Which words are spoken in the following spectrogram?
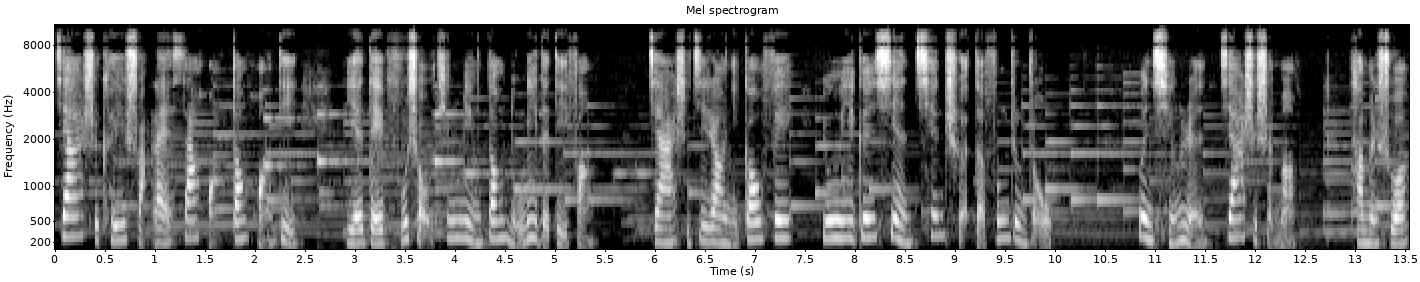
家是可以耍赖撒谎当皇帝，也得俯首听命当奴隶的地方。家是既让你高飞，又用一根线牵扯的风筝轴。问情人家是什么？他们说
